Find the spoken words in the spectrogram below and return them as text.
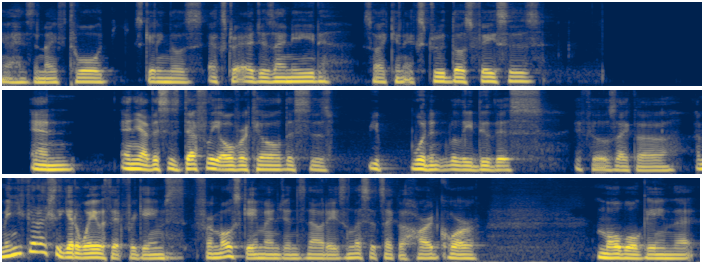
yeah, here's the knife tool, just getting those extra edges I need so I can extrude those faces and and yeah this is definitely overkill. This is you wouldn't really do this it feels like a i mean you could actually get away with it for games for most game engines nowadays unless it's like a hardcore mobile game that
